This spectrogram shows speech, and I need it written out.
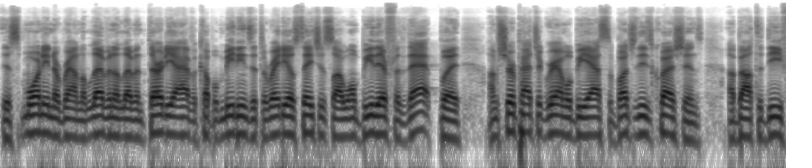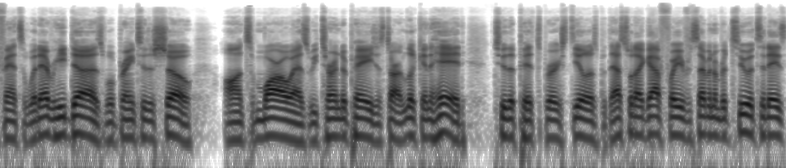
this morning around 11, 11.30. I have a couple meetings at the radio station, so I won't be there for that. But I'm sure Patrick Graham will be asked a bunch of these questions about the defense. And whatever he does, we'll bring to the show on tomorrow as we turn the page and start looking ahead to the Pittsburgh Steelers. But that's what I got for you for segment number two of today's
